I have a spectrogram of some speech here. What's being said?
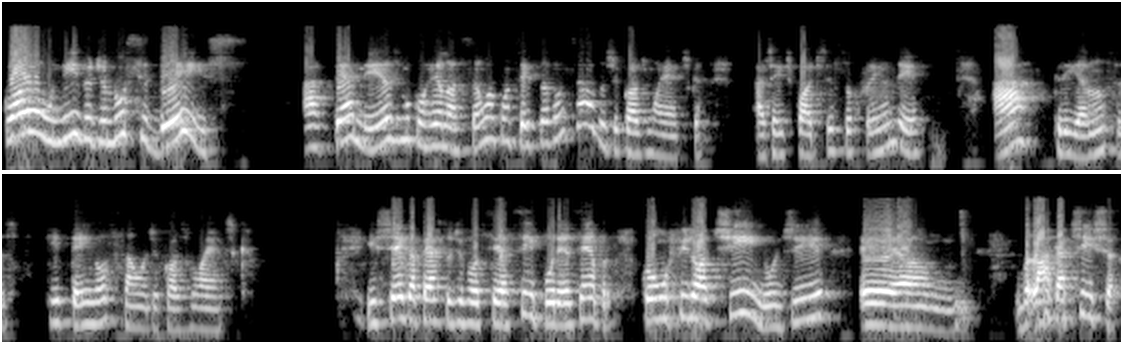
Qual é o nível de lucidez, até mesmo com relação a conceitos avançados de cosmoética? A gente pode se surpreender. Há crianças que têm noção de cosmoética. E chega perto de você assim, por exemplo, com um filhotinho de é, um, largatixa,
